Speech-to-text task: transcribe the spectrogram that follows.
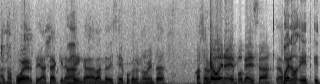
Alma Fuerte, Ataque, La Ah. Venga, banda de esa época, los 90. Pasaron. Qué buena época esa. Bueno, eh, eh,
